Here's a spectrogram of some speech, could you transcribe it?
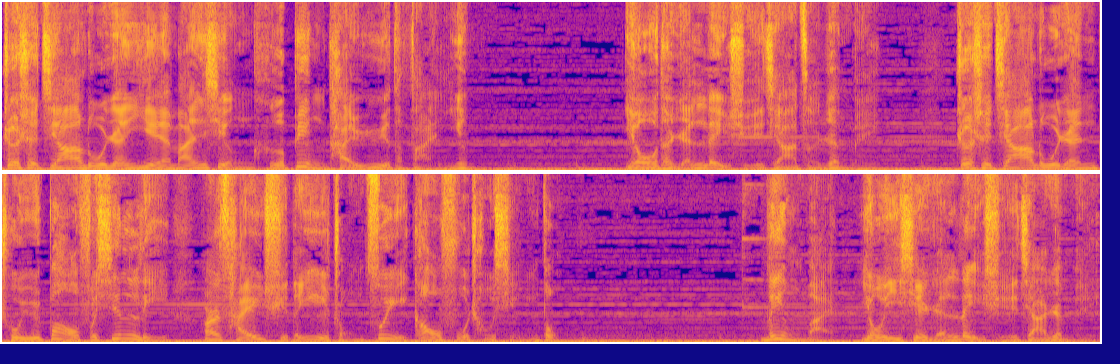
这是甲鲁人野蛮性和病态欲的反应；有的人类学家则认为，这是甲鲁人出于报复心理而采取的一种最高复仇行动。另外，有一些人类学家认为。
